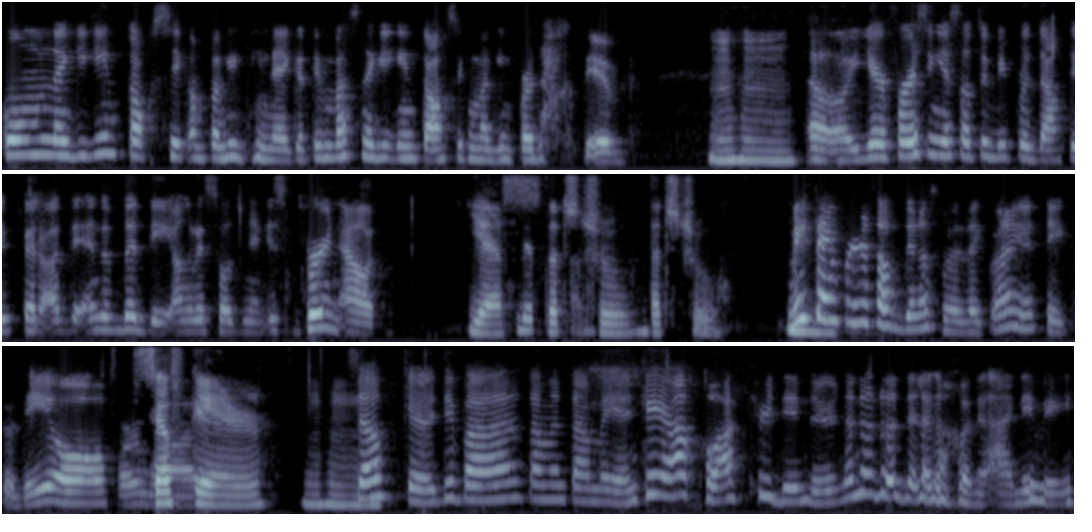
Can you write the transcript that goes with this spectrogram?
kung nagiging toxic ang pagiging negative, mas nagiging toxic maging productive. Mm-hmm. Uh, you're forcing yourself to be productive, pero at the end of the day, ang result niyan is burnout. Yes, diba? that's true. That's true. Make mm-hmm. time for yourself din as well. Like, why don't you take a day off or Self-care. What? Mm-hmm. Self-care, di ba? Tama-tama yan. Kaya ako, after dinner, nanonood na lang ako ng anime.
